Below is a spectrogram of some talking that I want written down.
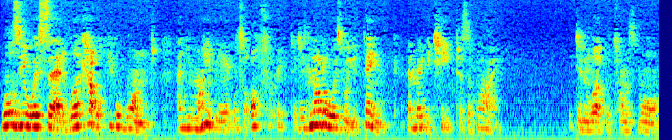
Wolsey always said, work out what people want, and you might be able to offer it. It is not always what you think, and may be cheap to supply. It didn't work with Thomas More.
